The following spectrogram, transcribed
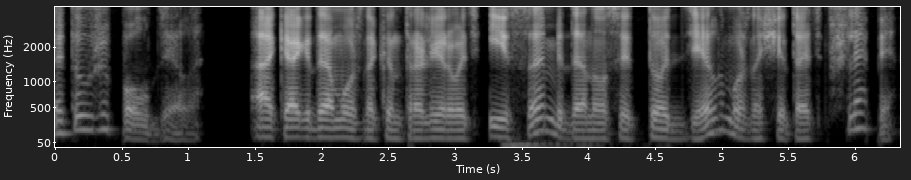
это уже полдела. А когда можно контролировать и сами доносы, то дело можно считать в шляпе.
